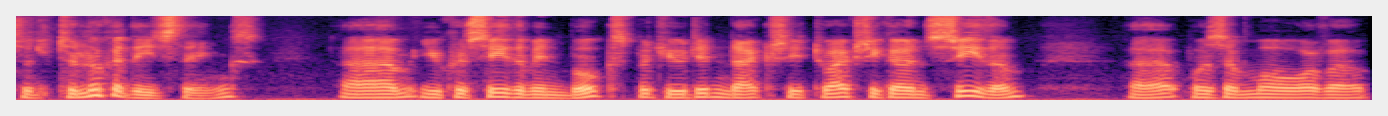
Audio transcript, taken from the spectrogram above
to, to look at these things. Um, you could see them in books, but you didn't actually, to actually go and see them uh, was a more of a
